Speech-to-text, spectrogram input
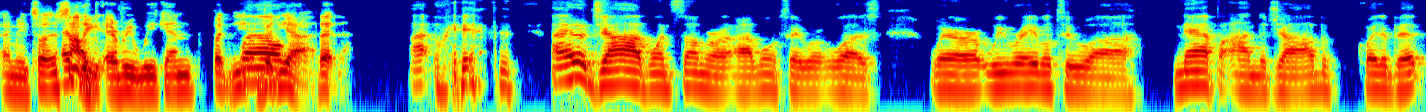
I mean, so it's At not least. like every weekend, but well, but yeah, that. I, I had a job one summer. I won't say where it was, where we were able to uh, nap on the job quite a bit.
